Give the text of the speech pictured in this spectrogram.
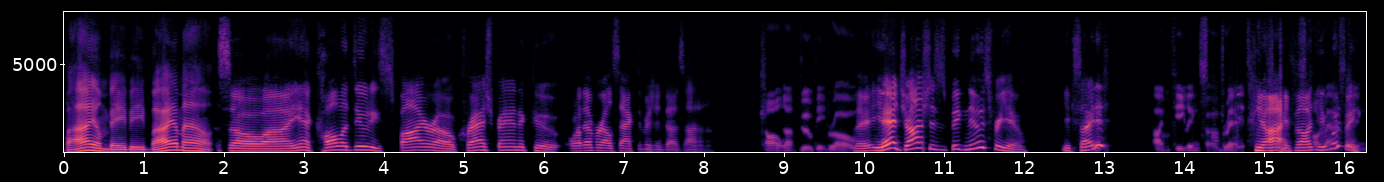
buy them, baby. Buy them out. So uh yeah, Call of Duty, Spyro, Crash Bandicoot, whatever else Activision does. I don't know. Call of Duty, bro. There, yeah, Josh, this is big news for you. You excited? I'm feeling so great. Yeah, I thought for you would be.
